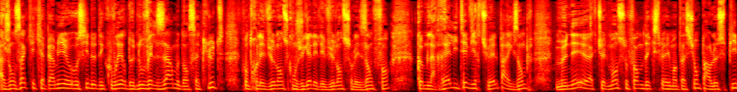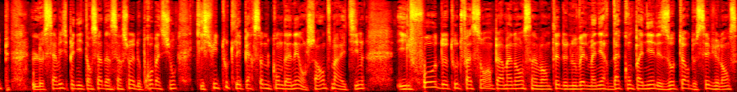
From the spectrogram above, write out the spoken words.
à Jonzac qui a permis aussi de découvrir de nouvelles armes dans cette lutte contre les violences conjugales et les violences sur les enfants, comme la réalité virtuelle par exemple, menée euh, actuellement sous forme d'expérimentation par le SPIP, le service pénitentiaire d'insertion et de probation, qui suit toutes les personnes condamnées en Charente-Maritime. Il faut de toute façon en permanence inventer de nouvelles manières d'accompagner les auteurs de ces violences.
